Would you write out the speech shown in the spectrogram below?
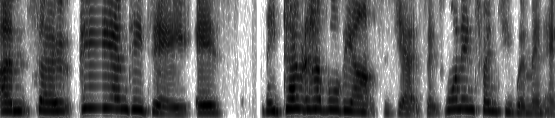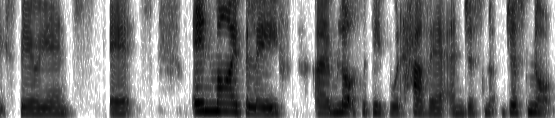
Um, so PMDD is they don't have all the answers yet. So it's one in 20 women experience it. In my belief, um, lots of people would have it and just not, just not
